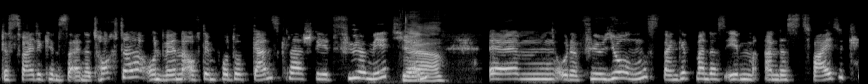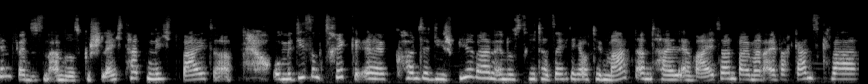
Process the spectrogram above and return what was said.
das zweite Kind ist eine Tochter und wenn auf dem Produkt ganz klar steht für Mädchen, ja ähm, oder für Jungs, dann gibt man das eben an das zweite Kind, wenn es ein anderes Geschlecht hat, nicht weiter. Und mit diesem Trick äh, konnte die Spielwarenindustrie tatsächlich auch den Marktanteil erweitern, weil man einfach ganz klar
